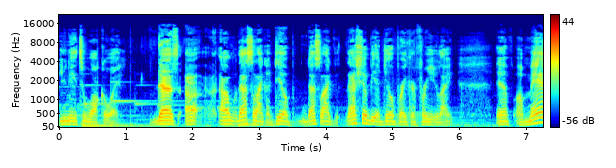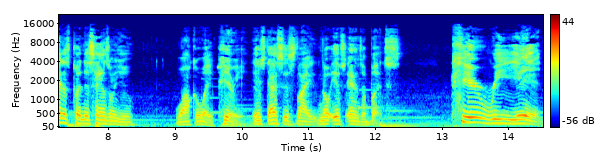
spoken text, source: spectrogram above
you need to walk away. That's uh, I, that's like a deal. That's like that should be a deal breaker for you. Like if a man is putting his hands on you, walk away. Period. It's that's just like no ifs, ands, or buts. Period.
